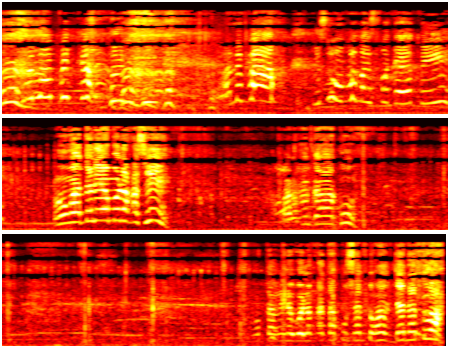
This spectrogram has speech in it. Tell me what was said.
Malapit ka. ano ba? Gusto mo ba ng spaghetti? Oo nga, dalihan mo na kasi. Parang kang Putang ina, walang katapusan to hagdan na to ah.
